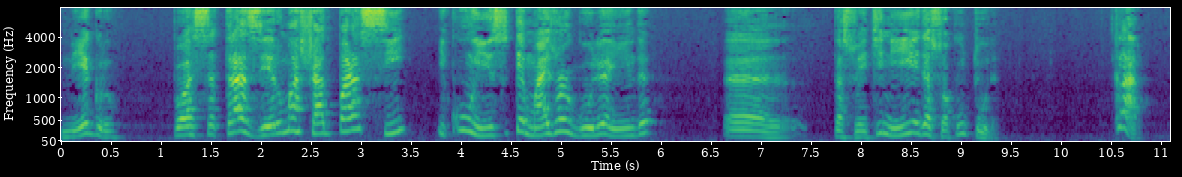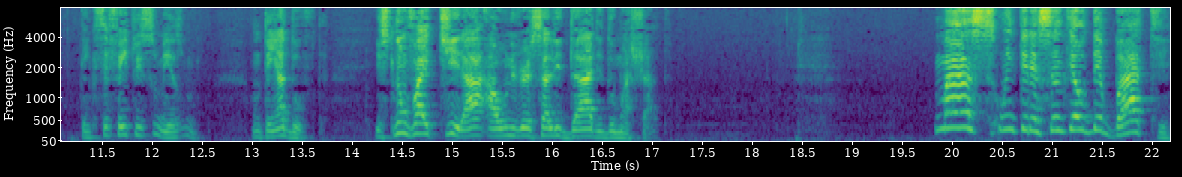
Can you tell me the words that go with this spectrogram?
negro possa trazer o Machado para si e com isso ter mais orgulho ainda é, da sua etnia e da sua cultura. Claro, tem que ser feito isso mesmo, não tenha dúvida. Isso não vai tirar a universalidade do Machado. Mas o interessante é o debate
